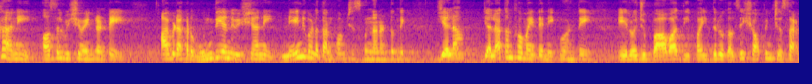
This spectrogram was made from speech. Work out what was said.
కానీ అసలు విషయం ఏంటంటే ఆవిడ అక్కడ ఉంది అనే విషయాన్ని నేను ఇవాళ కన్ఫర్మ్ చేసుకున్నానంటుంది. ఎలా? ఎలా కన్ఫర్మ్ అయిందే నీకు అంటే ఈరోజు రోజు బావ దీప ఇద్దరూ కలిసి షాపింగ్ చేశారు.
